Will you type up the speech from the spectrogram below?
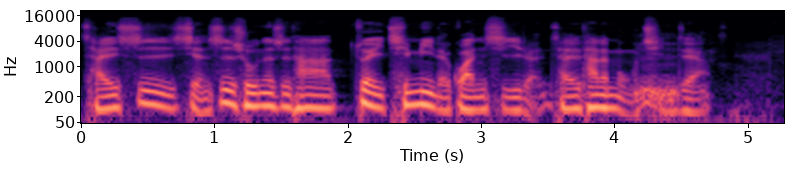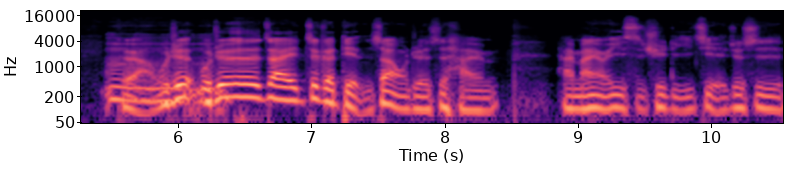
才是显示出那是他最亲密的关系人，才是他的母亲这样子。嗯、对啊，我觉得，我觉得在这个点上，我觉得是还还蛮有意思去理解，就是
